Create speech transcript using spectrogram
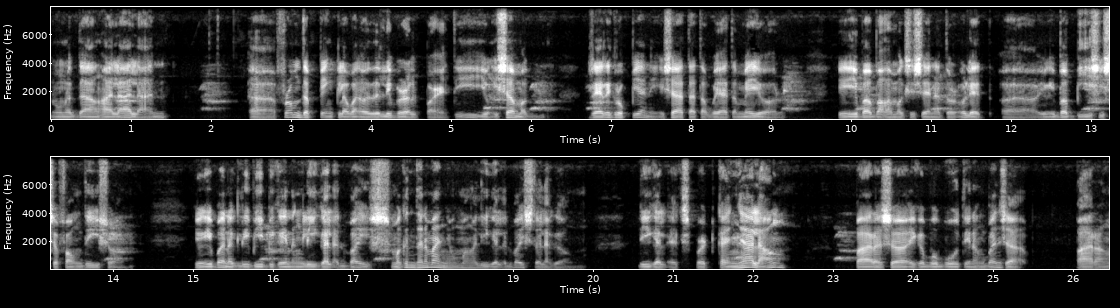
nung nagdaang halalan uh, from the Pink Lawan or the Liberal Party, yung isa mag re-regroup yan, yung isa tatakbo yata mayor, yung iba baka magsi-senator ulit, uh, yung iba busy sa foundation. Yung iba naglibibigay ng legal advice. Maganda naman yung mga legal advice talagang legal expert. Kanya lang, para sa ikabubuti ng bansa, parang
